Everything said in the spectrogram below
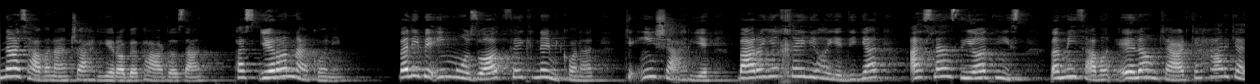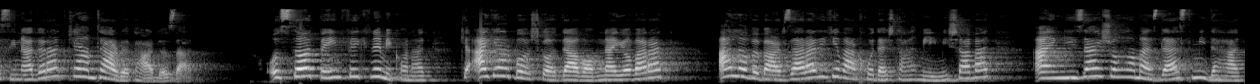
نتوانند شهریه را بپردازند پس گران نکنیم. ولی به این موضوعات فکر نمی کند که این شهریه برای خیلی های دیگر اصلا زیاد نیست و می توان اعلام کرد که هر کسی ندارد کمتر بپردازد. استاد به این فکر نمی کند که اگر باشگاه دوام نیاورد علاوه بر ضرری که بر خودش تحمیل می شود انگیزش را هم از دست می دهد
